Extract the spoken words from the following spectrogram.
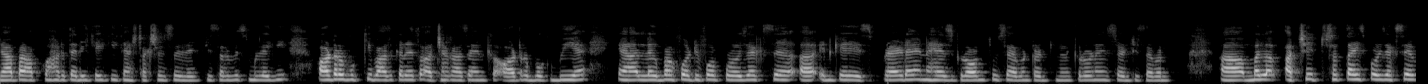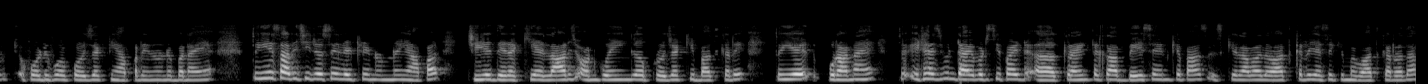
जहाँ पर आपको हर तरीके की कंस्ट्रक्शन से रिलेटेड सर्विस मिलेगी। ऑर्डर बुक की बात करें तो अच्छा खासा इनका ऑर्डर बुक भी है। लगभग 44 प्रोजेक्ट्स इनके स्प्रेड है and has grown to 729 crore and 27 मतलब अच्छे 27 प्रोजेक्ट से 44 प्रोजेक्ट यहाँ पर इन्होंने बनाए हैं। तो ये सारी चीज़ों से रिलेटेड उन्होंने यहाँ पर चीज़ें दे रखी है। लार्ज ऑन गोइंग प्रोजेक्ट की बात करें तो ये पुराना है। तो it has been diversified client का बेस है इनके पास। इसके अलावा बात करें, जैसे कि मैं बात कर रहा था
